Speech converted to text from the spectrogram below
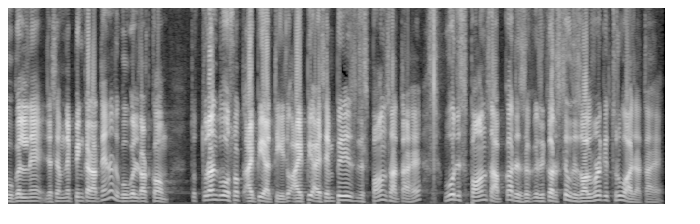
गूगल ने, जैसे हमने पिंग कराते हैं ना गूगल डॉट कॉम तो तुरंत वो उस वक्त आईपी आती है। जो आईपी आईएसएमपी रिस्पांस आता है, वो रिस्पांस आपका रिकर्सिव रिजॉल्वर के थ्रू आ जाता है।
